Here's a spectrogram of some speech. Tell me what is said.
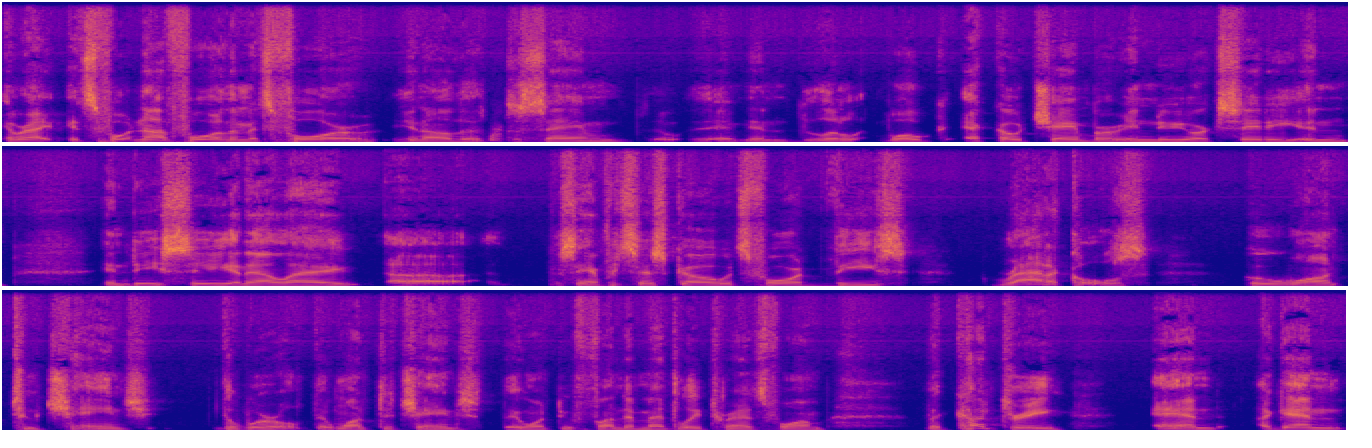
Right. It's for not for them. It's for you know the, the same in the little woke echo chamber in New York City, in in D.C., in L.A., uh, San Francisco. It's for these radicals who want to change the world. They want to change. They want to fundamentally transform the country. And again,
